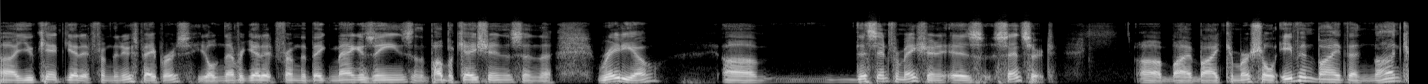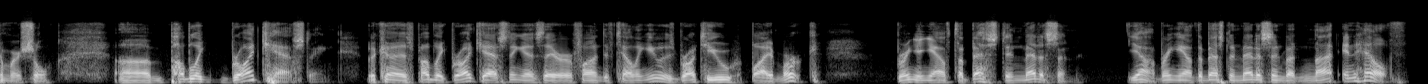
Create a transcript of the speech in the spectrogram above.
Uh, you can't get it from the newspapers. You'll never get it from the big magazines and the publications and the radio. Um, this information is censored. Uh, by by commercial, even by the non-commercial um, public broadcasting because public broadcasting, as they are fond of telling you, is brought to you by Merck, bringing out the best in medicine. Yeah, bringing out the best in medicine, but not in health.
